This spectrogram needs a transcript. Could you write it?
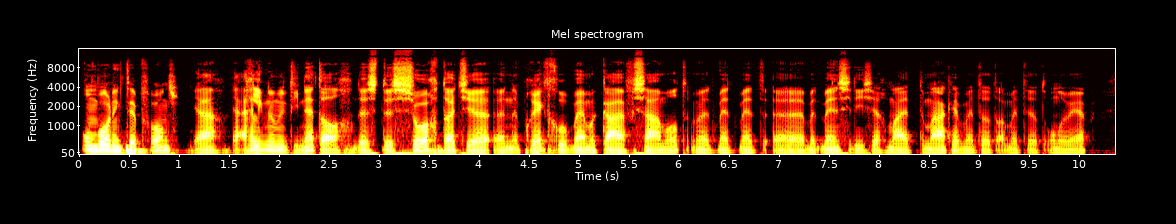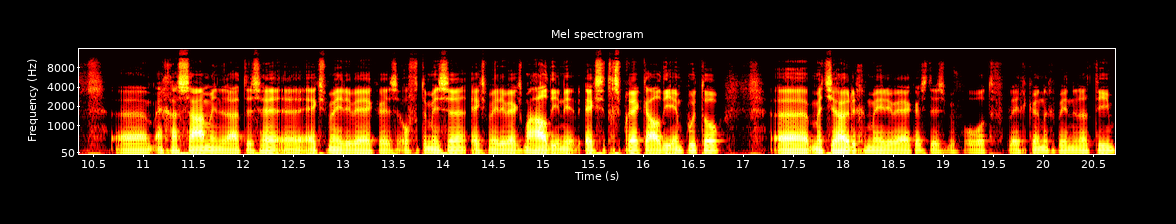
onboarding tip voor ons? Ja, ja, eigenlijk noemde ik die net al. Dus, dus zorg dat je een projectgroep bij elkaar verzamelt. Met, met, met, eh, met mensen die zeg maar, te maken hebben met dat, met dat onderwerp. Ehm, en ga samen inderdaad, dus hè, eh, ex-medewerkers, of tenminste ex-medewerkers, maar haal die in het exit gesprekken, haal die input op eh, met je huidige medewerkers. Dus bijvoorbeeld verpleegkundigen binnen dat team.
